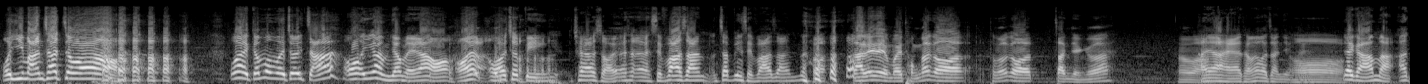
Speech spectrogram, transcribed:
我二萬七啫喎。喂，咁我咪最渣？我依家唔入嚟啦，我我喺我喺出邊 吹下水，食花生，側邊食花生。但係你哋唔係同一個同一個陣營嘅咩？係嘛？係啊係啊，同一個陣營。哦因為咁啊，啊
